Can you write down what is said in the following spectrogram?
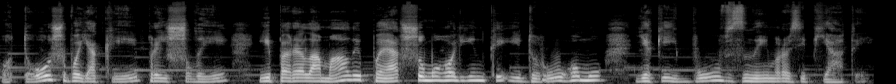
Отож вояки прийшли і переламали першому голінки і другому, який був з ним розіп'ятий.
